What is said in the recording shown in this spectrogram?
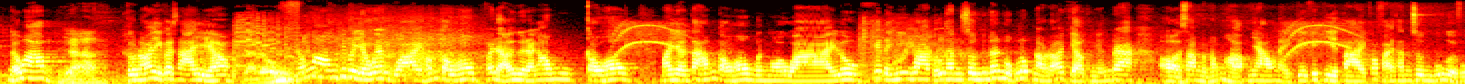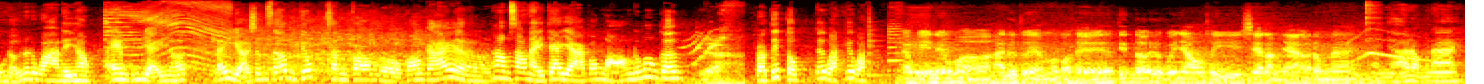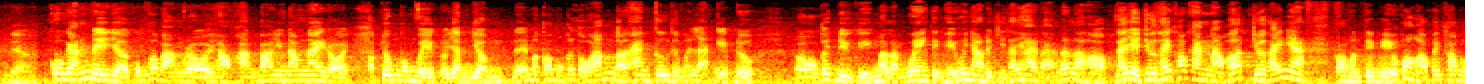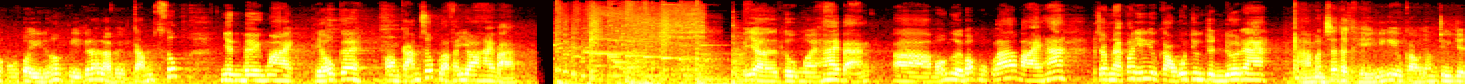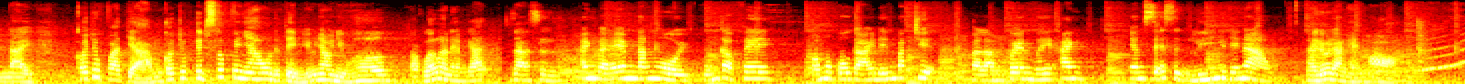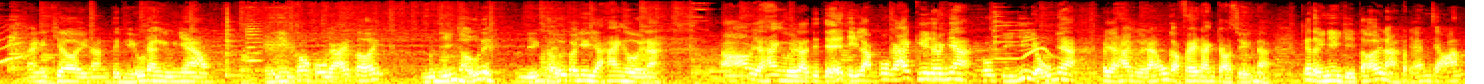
Đúng không? Dạ tôi nói gì có sai gì không? Dạ đúng. Đúng không? Chứ bây giờ quen hoài không cầu hôn. Phải đợi người đàn ông cầu hôn. Mà giờ ta không cầu hôn mình ngồi hoài luôn. Cái tự nhiên qua tuổi thanh xuân đến một lúc nào đó chợt nhận ra ờ sao mình không hợp nhau này kia cái chia tay có phải thanh xuân của người phụ nữ nó qua đi không? Em cũng vậy nữa. Lấy vợ sớm sớm một chút sanh con rồi con cái ờ, không sau này cha già con mọn đúng không cưng? Dạ rồi tiếp tục kế hoạch kế hoạch. Em nghĩ nếu mà hai đứa tụi em mà có thể tiến tới được với nhau thì sẽ làm nhà ở đồng nai. Làm nhà ở đồng nai. Dạ. Cố gắng đi giờ cũng có bằng rồi học hành bao nhiêu năm nay rồi tập trung công việc rồi dành dụm để mà có một cái tổ ấm rồi an cư thì mới lạc nghiệp được. Còn cái điều kiện mà làm quen tìm hiểu với nhau thì chị thấy hai bạn rất là hợp. Nãy giờ chưa thấy khó khăn nào hết chưa thấy nha. Còn mình tìm hiểu có hợp hay không là còn tùy nữa vì cái đó là về cảm xúc. Nhìn bề ngoài thì ok còn cảm xúc là phải do hai bạn bây giờ tường mời hai bạn à, mỗi người bóc một lá bài ha. Trong này có những yêu cầu của chương trình đưa ra. À, mình sẽ thực hiện những yêu cầu trong chương trình này. Có chút va chạm có chút tiếp xúc với nhau để tìm hiểu nhau nhiều hơn. Hoặc lớn lên em gái. Giả sử anh và em đang ngồi uống cà phê Có một cô gái đến bắt chuyện và làm quen với anh Em sẽ xử lý như thế nào? hai đứa đang hẹn hò đang đi chơi đang tìm hiểu đang yêu nhau. Tự nhiên có một cô gái tới mình diễn thử đi mình diễn thử coi như giờ hai người nè đó bây giờ hai người là chị trẻ chị làm cô gái kia thôi nha. Cô chị ví dụ nha. Bây giờ hai người đang uống cà phê đang trò chuyện nè. Cái tự nhiên chị tới nè. Em chào anh.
